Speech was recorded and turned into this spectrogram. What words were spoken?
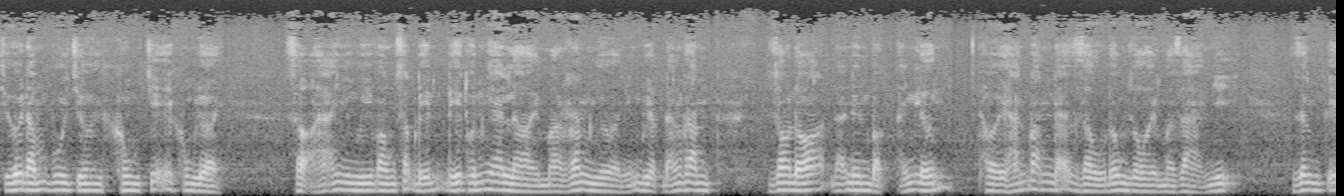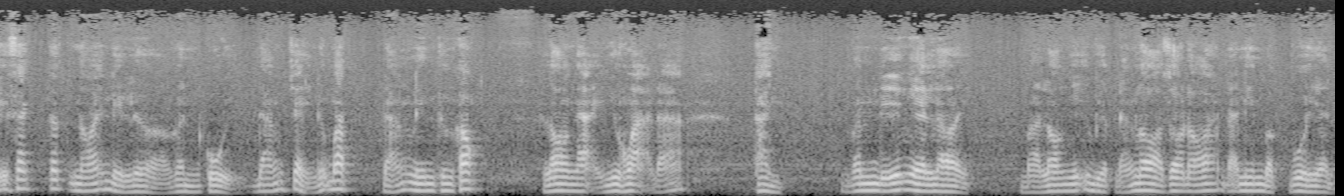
chớ đắm vui chơi không trễ không lười sợ hãi như nguy vong sắp đến. Đế thuấn nghe lời mà răn ngừa những việc đáng răn. Do đó đã nên bậc thánh lớn. Thời hán văn đã giàu đông rồi mà giả nhị. Dâng kế sách tất nói để lửa gần củi, đáng chảy nước mắt, đáng nên thương khóc. Lo ngại như họa đã thành. Văn đế nghe lời mà lo nghĩ việc đáng lo, do đó đã nên bậc vua hiền.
